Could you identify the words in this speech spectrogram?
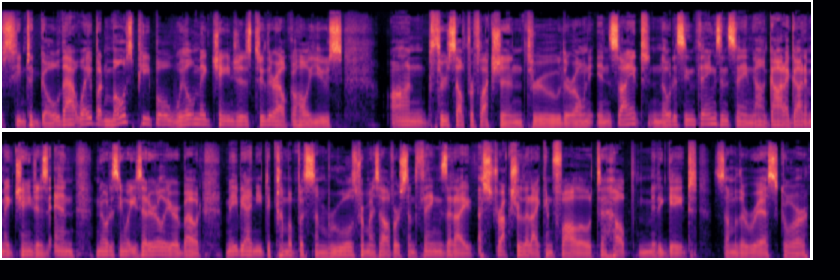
seem to go that way, but most people will make changes to their alcohol use on through self-reflection, through their own insight, noticing things and saying, "Oh God, I got to make changes," and noticing what you said earlier about maybe I need to come up with some rules for myself or some things that I a structure that I can follow to help mitigate some of the risk or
